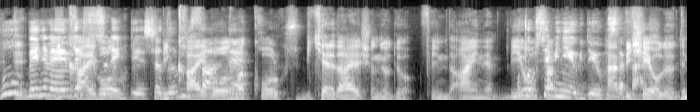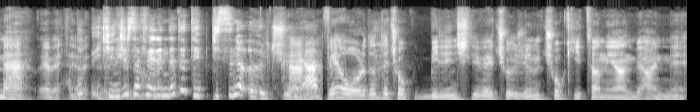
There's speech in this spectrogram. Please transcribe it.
Bu benim Bir evde kaybol- sürekli yaşadığım bir bir kaybolma sahne. korkusu bir kere daha yaşanıyordu o filmde aynı. Bir Otobüse olsa- biniyor gidiyor bu ha, Bir sefer. şey oluyor değil mi? Ha, evet. Bu evet, ikinci bir şey seferinde de tepkisini ölçüyor Ha, ya. Ve orada da çok bilinçli ve çocuğunu çok iyi tanıyan bir anne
